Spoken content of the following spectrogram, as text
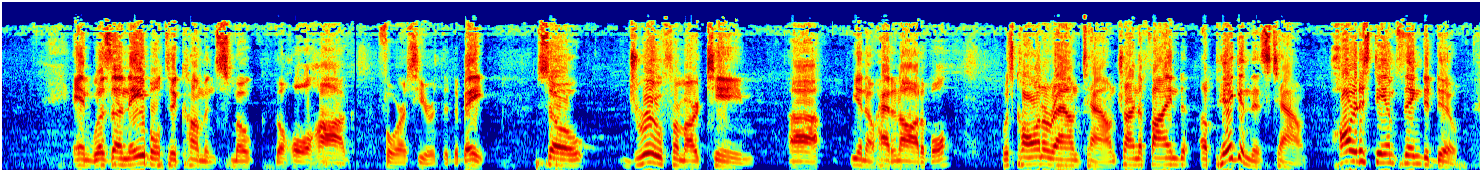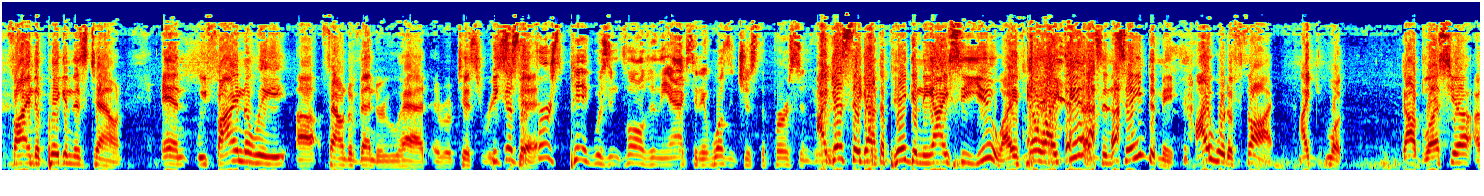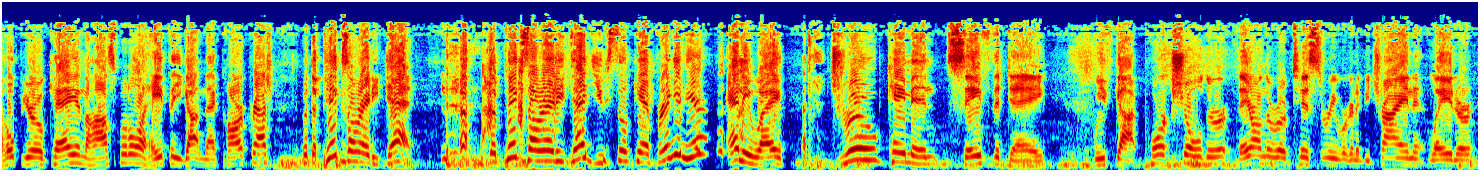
and was unable to come and smoke the whole hog for us here at the debate. So Drew from our team, uh, you know, had an audible, was calling around town trying to find a pig in this town. Hardest damn thing to do. Find a pig in this town. And we finally uh, found a vendor who had a rotisserie Because spit. the first pig was involved in the accident. It wasn't just the person. Who I guess they got the pig in the ICU. I have no idea. It's insane to me. I would have thought. I look. God bless you. I hope you're okay in the hospital. I hate that you got in that car crash, but the pig's already dead. The pig's already dead. You still can't bring it here. Anyway, Drew came in, saved the day. We've got pork shoulder. They're on the rotisserie. We're going to be trying it later.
